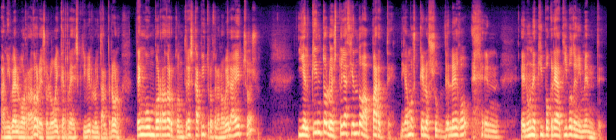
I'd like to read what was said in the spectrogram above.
a nivel borrador, eso luego hay que reescribirlo y tal, pero bueno, tengo un borrador con tres capítulos de la novela hechos, y el quinto lo estoy haciendo aparte. Digamos que lo subdelego en, en un equipo creativo de mi mente.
